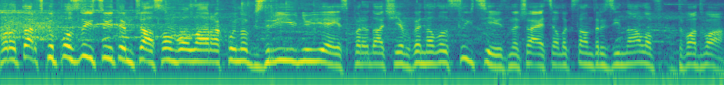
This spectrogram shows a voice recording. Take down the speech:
воротарську позицію. Тим часом волна рахунок зрівнює. Із передачі Євгена Лисиці відзначається Олександр Зіналов 2-2.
